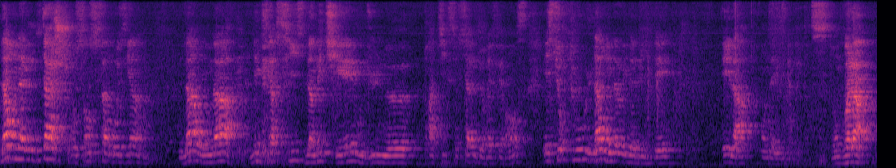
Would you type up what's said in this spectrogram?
là on a une tâche au sens famosien, là on a l'exercice d'un métier ou d'une euh, pratique sociale de référence, et surtout là on a une habilité, et là on a une compétence. Donc voilà,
